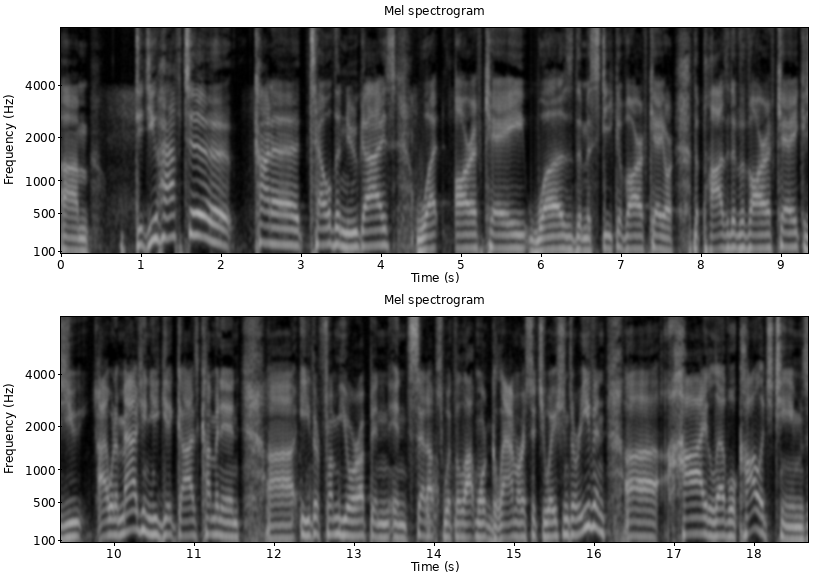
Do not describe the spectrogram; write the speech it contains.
um, did you have to kind of tell the new guys what RFK was, the mystique of RFK, or the positive of RFK? Because you, I would imagine you get guys coming in uh, either from Europe in, in setups with a lot more glamorous situations, or even uh, high level college teams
